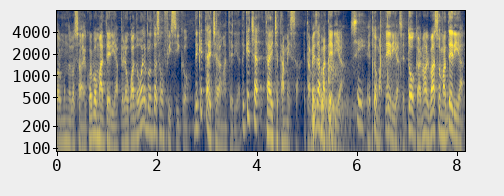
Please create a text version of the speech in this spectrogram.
todo el mundo lo sabe, el cuerpo es materia. Pero cuando vos le preguntas a un físico, ¿de qué está hecha la materia? ¿De qué hecha- está hecha esta mesa? Esta mesa es materia. Sí. Esto es materia, se toca, ¿no? El vaso es materia.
